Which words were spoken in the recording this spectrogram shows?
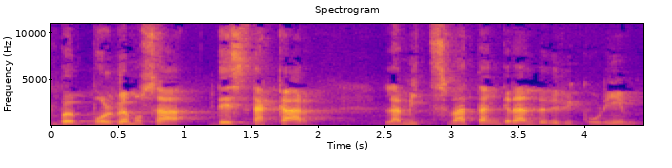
Volvemos a destacar la mitzvah tan grande de Bikurim,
